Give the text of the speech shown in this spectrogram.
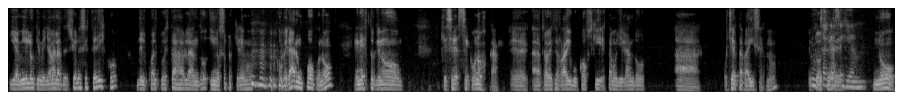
Y a mí lo que me llama la atención es este disco del cual tú estás hablando y nosotros queremos cooperar un poco, ¿no? En esto que no, que se, se conozca. Eh, a través de Radio Bukowski estamos llegando a 80 países, ¿no? Entonces, Muchas gracias, Guillermo. No,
